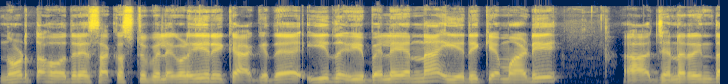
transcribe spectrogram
ನೋಡ್ತಾ ಹೋದರೆ ಸಾಕಷ್ಟು ಬೆಲೆಗಳು ಏರಿಕೆ ಆಗಿದೆ. ಇದು ಈ ಬೆಲೆಯನ್ನು ಏರಿಕೆ ಮಾಡಿ ಜನರಿಂದ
